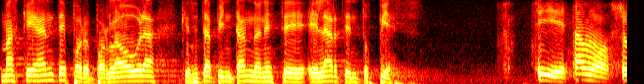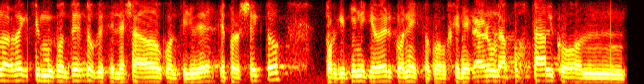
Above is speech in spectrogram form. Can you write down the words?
más que antes por, por la obra que se está pintando en este El arte en tus pies. Sí, estamos, yo la verdad que estoy muy contento que se le haya dado continuidad a este proyecto porque tiene que ver con esto, con generar una postal, con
